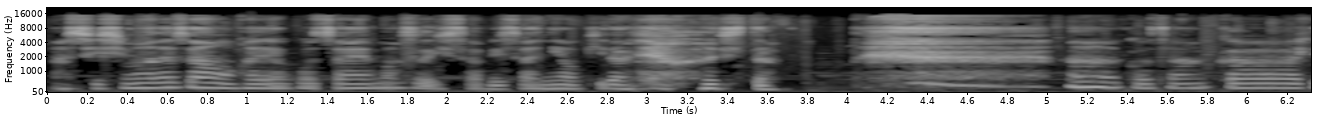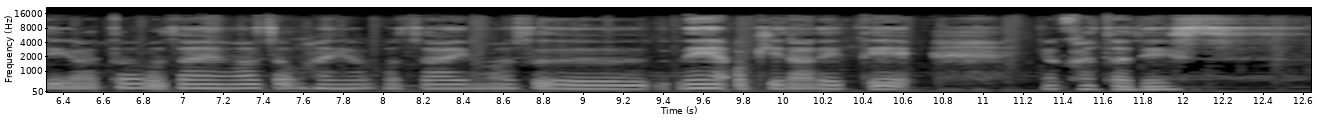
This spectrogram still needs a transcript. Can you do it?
あ、ししまるさんおはようございます。久々に起きられました。あ、ご参加ありがとうございます。おはようございます。ね、起きられてよかったです。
